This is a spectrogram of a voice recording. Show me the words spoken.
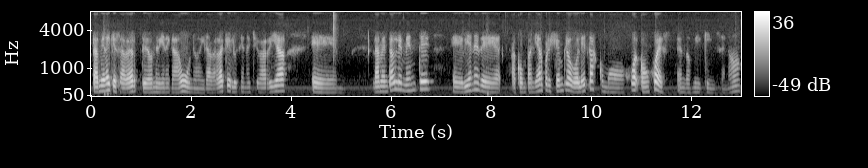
también hay que saber de dónde viene cada uno. Y la verdad que Luciana Echevarría, eh, lamentablemente, eh, viene de acompañar, por ejemplo, boletas como con juez en 2015, ¿no?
